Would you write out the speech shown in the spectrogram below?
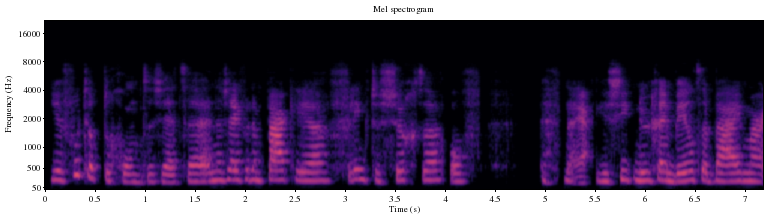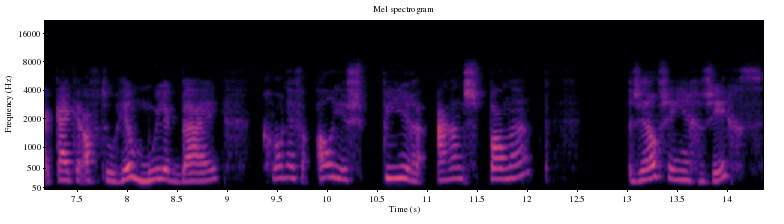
Je voet op de grond te zetten en eens even een paar keer flink te zuchten. Of, nou ja, je ziet nu geen beeld erbij, maar kijk er af en toe heel moeilijk bij. Gewoon even al je spieren aanspannen, zelfs in je gezicht,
